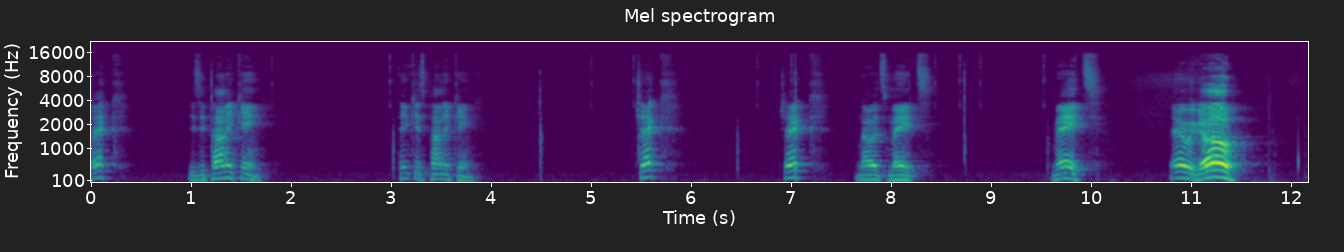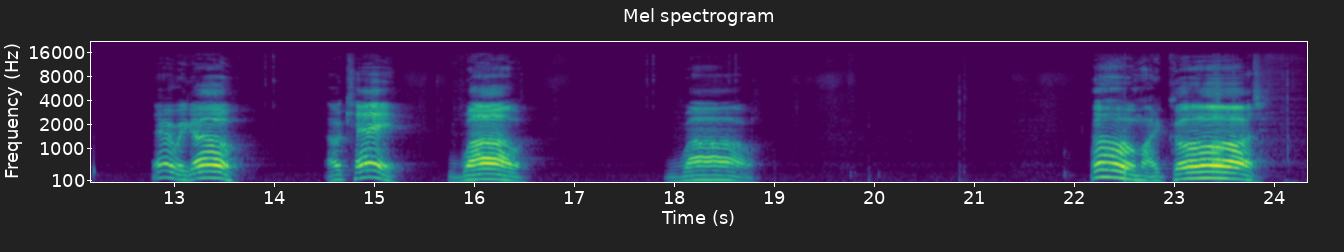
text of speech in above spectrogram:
Check. Is he panicking? I think he's panicking. Check. Check. Now it's mate. Mate. There we go. There we go. Okay. Wow. Wow. Oh my god.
